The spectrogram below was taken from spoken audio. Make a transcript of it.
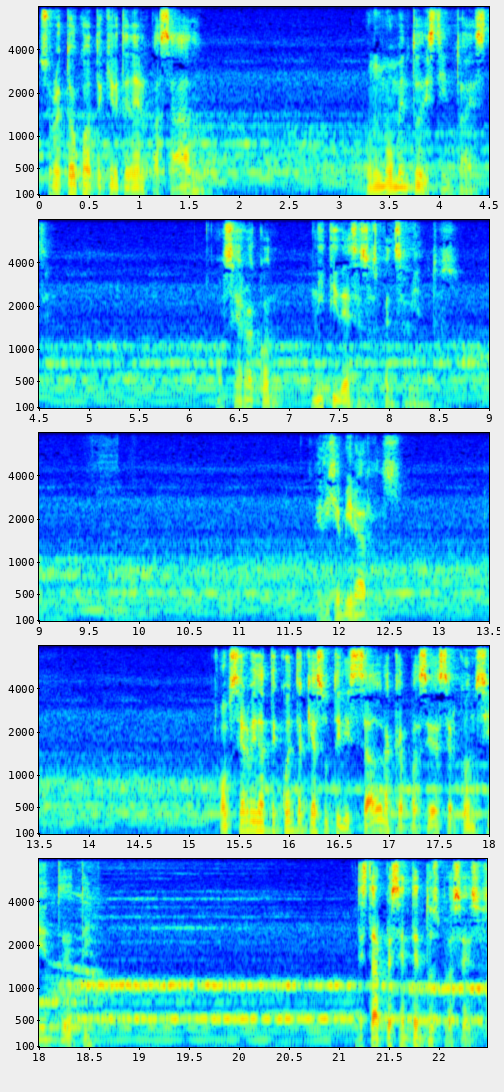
sobre todo cuando te quiere tener el pasado o en un momento distinto a este. Observa con nitidez esos pensamientos. Elige mirarlos. Observa y date cuenta que has utilizado la capacidad de ser consciente de ti, de estar presente en tus procesos,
